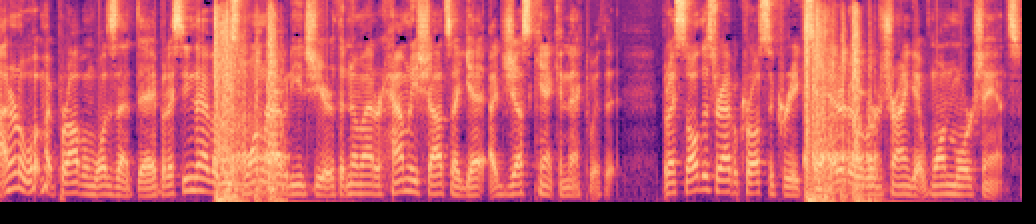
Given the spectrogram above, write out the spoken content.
I don't know what my problem was that day, but I seem to have at least one rabbit each year that no matter how many shots I get, I just can't connect with it. But I saw this rabbit cross the creek, so I headed over to try and get one more chance.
